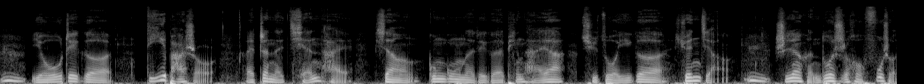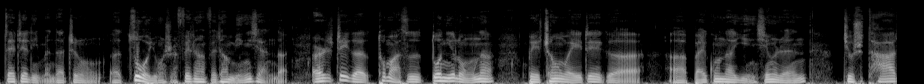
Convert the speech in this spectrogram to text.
嗯由这个第一把手来站在前台，向公共的这个平台呀去做一个宣讲。嗯实际上，很多时候副手在这里面的这种呃作用是非常非常明显的。而这个托马斯多尼龙呢，被称为这个呃白宫的隐形人，就是他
